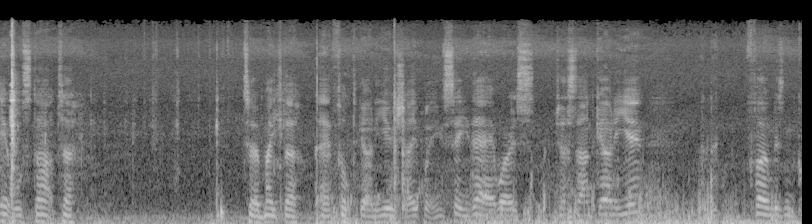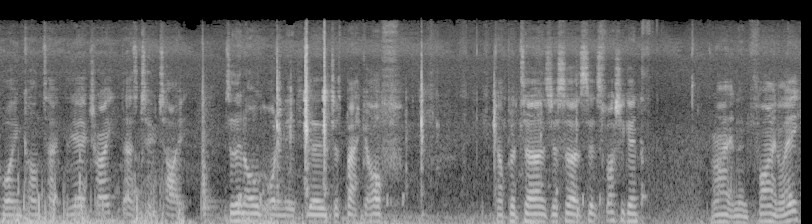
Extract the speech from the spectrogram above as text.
it will start to to make the air filter go in a U shape but you can see there where it's just starting to go in a U and the foam isn't quite in contact with the air tray that's too tight. So then all what you need to do is just back it off a couple of turns just so it sits flush again. Right and then finally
